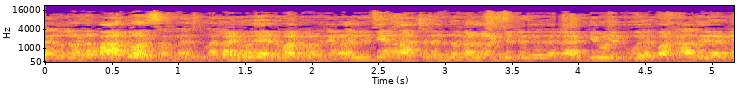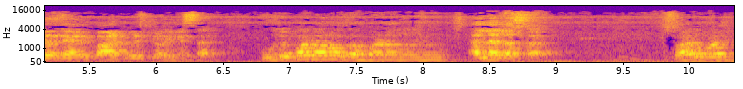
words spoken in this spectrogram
നല്ലോണം പാട്ട് പാടും. സാർ നല്ല അടിപൊളിയായിട്ട് പാട്ട് പാടും. ഞങ്ങളുടെ വീട്ടിൽ ഞങ്ങളുടെ അച്ഛൻ എന്തും വെള്ളം എടുത്തിട്ട് നല്ല അടിപൊളി പൂരപ്പാട്ട്. അത് കേട്ടാണ് ഞാൻ പാട്ട് വെച്ച് തുടങ്ങിയ സാർ പൂരപ്പാടാണോ സാർ പാടാൻ അല്ല അല്ല സാർ പാട് പാട്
